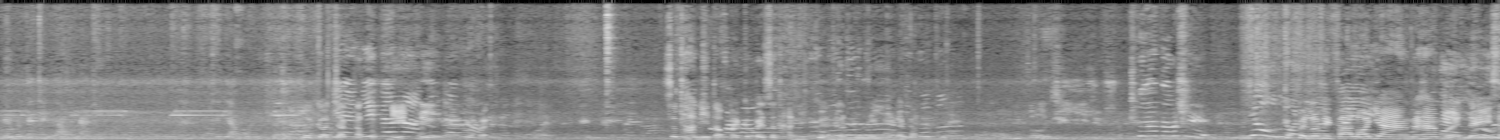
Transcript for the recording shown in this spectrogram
เดี๋ยวมันจะเขย่านะเขย่าเหมือนกันแล้ก็จะกระตุกนิดนึงนะทุกคนสถานีต่อไปก็เป็นสถานีกรุงธนบุรีนะครับ ก็เป็นรถไฟฟ้าล้อยางนะฮะ เหมือนในส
